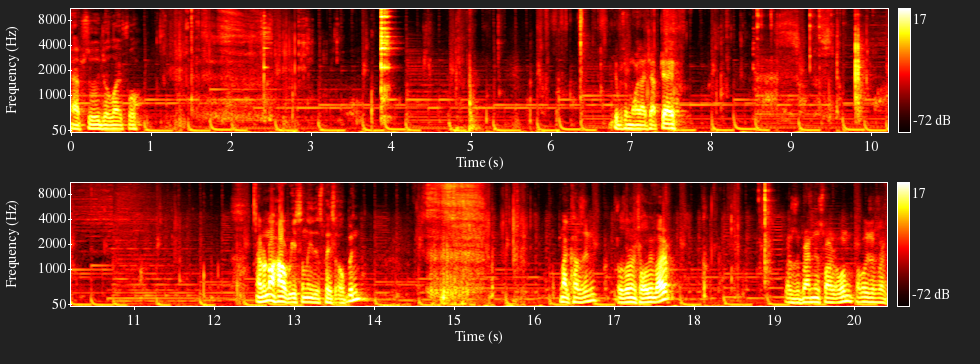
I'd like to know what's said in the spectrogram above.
Absolutely delightful. Give more of that japchae. I don't know how recently this place opened. My cousin was the one who told me about it. It was a brand new spot open, probably just like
